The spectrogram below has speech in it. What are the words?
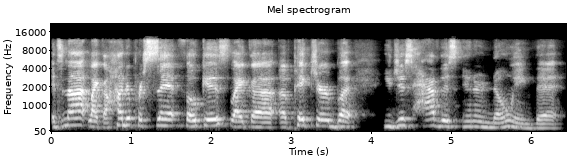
it's not like a hundred percent focused like a, a picture but you just have this inner knowing that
